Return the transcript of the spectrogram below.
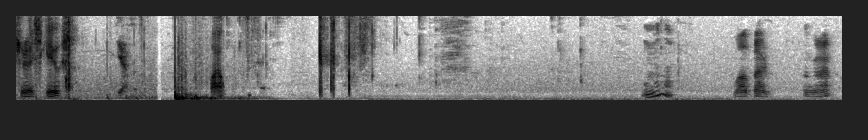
That's your excuse? Yes. Wow. Mm. Well done. Okay.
